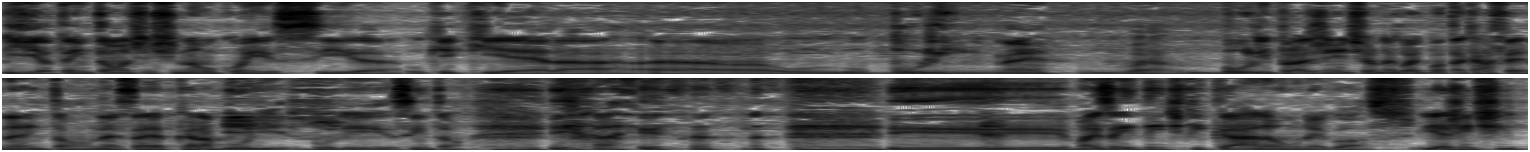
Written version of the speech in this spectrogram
e até então a gente não conhecia o que que era uh, o, o, bullying, né? Uh, bullying pra gente é um negócio de botar café, né? Então, nessa época era bullying, Isso. bullying, assim, então. E aí, e, mas aí identificaram o negócio. E a gente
